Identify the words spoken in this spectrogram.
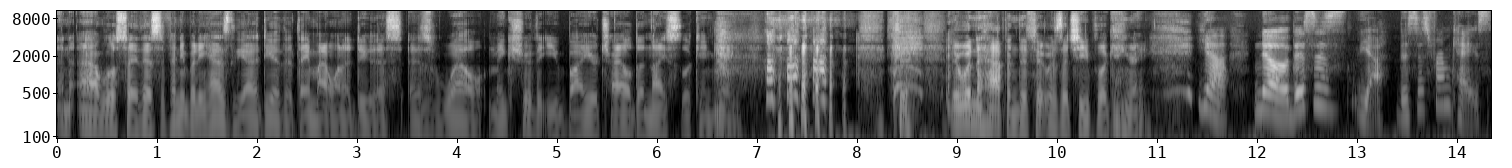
And I will say this if anybody has the idea that they might want to do this as well, make sure that you buy your child a nice looking ring. it wouldn't have happened if it was a cheap looking ring. Yeah, no, this is yeah, this is from Case,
